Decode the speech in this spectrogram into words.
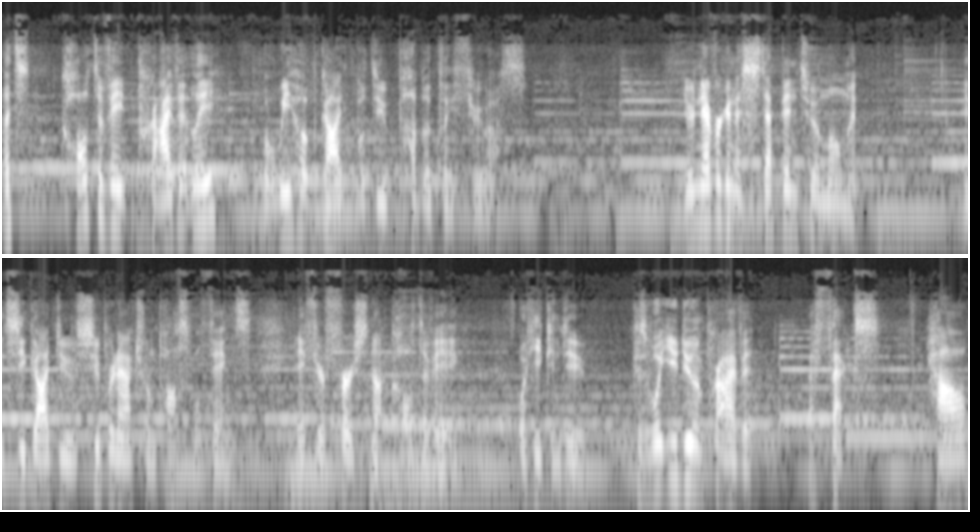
Let's cultivate privately what we hope God will do publicly through us. You're never going to step into a moment and see God do supernatural, impossible things if you're first not cultivating what He can do. Because what you do in private affects how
